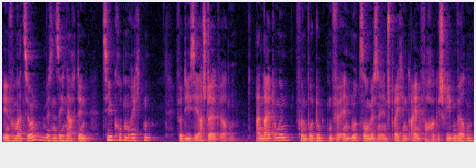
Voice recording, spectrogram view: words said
Die Informationen müssen sich nach den Zielgruppen richten, für die sie erstellt werden. Anleitungen von Produkten für Endnutzer müssen entsprechend einfacher geschrieben werden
